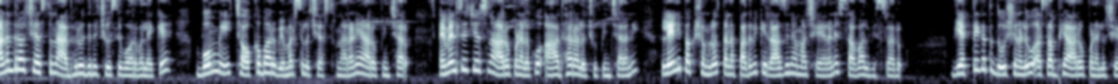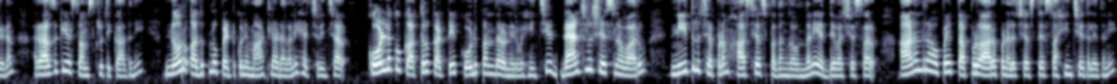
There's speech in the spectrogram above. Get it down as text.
ఆనందరావు చేస్తున్న అభివృద్ధిని చూసి ఓర్వలేకే బొమ్మి చౌకబారు విమర్శలు చేస్తున్నారని ఆరోపించారు. ఎమ్మెల్సీ చేసిన ఆరోపణలకు ఆధారాలు చూపించాలని లేని పక్షంలో తన పదవికి రాజీనామా చేయాలని సవాల్ విసిరారు. వ్యక్తిగత దూషణలు అసభ్య ఆరోపణలు చేయడం రాజకీయ సంస్కృతి కాదని నోరు అదుపులో పెట్టుకుని మాట్లాడాలని హెచ్చరించారు. కోళ్ళకు కత్తులు కట్టి కోడిపందాలు నిర్వహించి డాన్సులు చేసిన వారు నీతులు చెప్పడం హాస్యాస్పదంగా ఉందని ఎద్దేవా చేశారు. ఆనందరావుపై తప్పుడు ఆరోపణలు చేస్తే సహించేదలేదని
